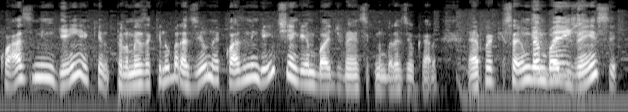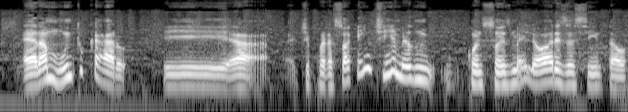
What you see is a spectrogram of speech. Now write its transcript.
quase ninguém aqui, pelo menos aqui no Brasil, né? Quase ninguém tinha Game Boy Advance aqui no Brasil, cara. Na época que saiu um Game Boy Também. Advance, era muito caro. E, ah, tipo, era só quem tinha mesmo condições melhores, assim e tal.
